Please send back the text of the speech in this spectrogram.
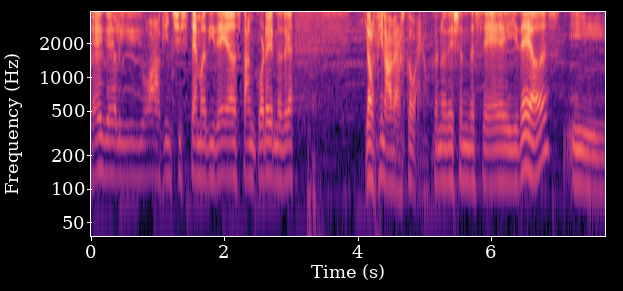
Hegel, i oh, quin sistema d'idees tan coherent, no sé què. I al final veus que, bueno, que no deixen de ser idees i,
